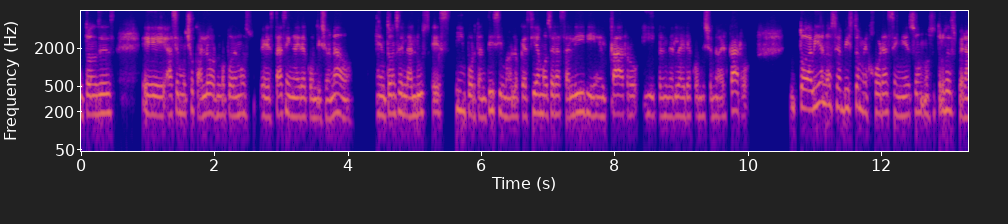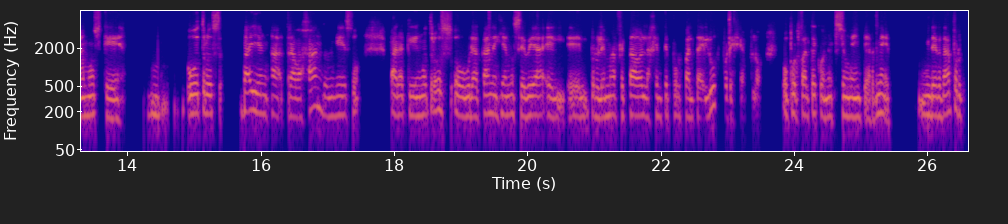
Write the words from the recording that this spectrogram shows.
Entonces, eh, hace mucho calor, no podemos estar sin aire acondicionado. Entonces la luz es importantísima. Lo que hacíamos era salir y en el carro y prender el aire acondicionado del carro. Todavía no se han visto mejoras en eso. Nosotros esperamos que mm, otros vayan a, trabajando en eso para que en otros huracanes ya no se vea el, el problema afectado a la gente por falta de luz, por ejemplo, o por falta de conexión a Internet. ¿verdad? Por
